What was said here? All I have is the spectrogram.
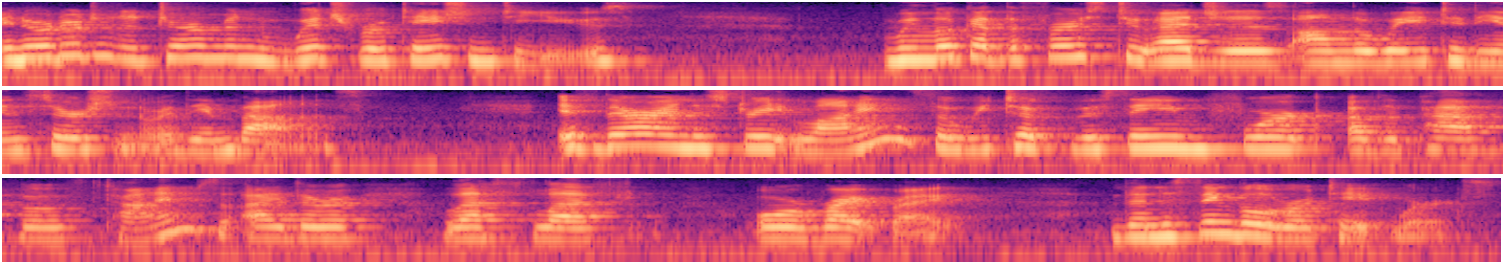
In order to determine which rotation to use, we look at the first two edges on the way to the insertion or the imbalance. If they're in a straight line, so we took the same fork of the path both times, either left left or right right, then a single rotate works.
